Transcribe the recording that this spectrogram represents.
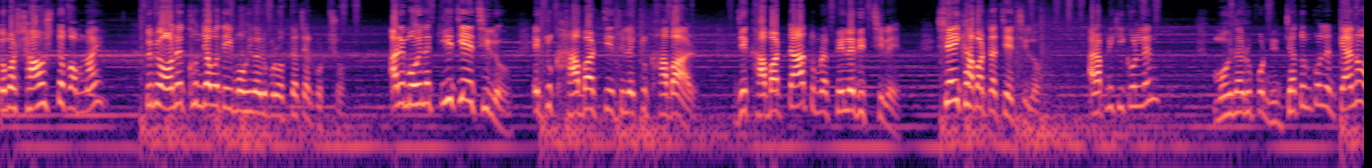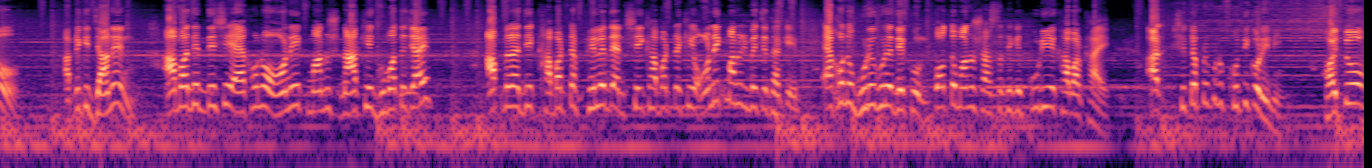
তোমার সাহস তো কম নয়। তুমি অনেকক্ষণ যাবত এই মহিলার উপর অত্যাচার করছ। আরে মহিলা কি চেয়েছিল? একটু খাবার চেয়েছিল একটু খাবার। যে খাবারটা তোমরা ফেলে দিচ্ছিলে সেই খাবারটা চেয়েছিল। আর আপনি কি করলেন? মহিলার উপর নির্যাতন করলেন কেন? আপনি কি জানেন? আমাদের দেশে এখনও অনেক মানুষ না খেয়ে ঘুমাতে যায়। আপনারা যে খাবারটা ফেলে দেন, সেই খাবারটা খেয়ে অনেক মানুষ বেঁচে থাকে। এখনও ঘুরে ঘুরে দেখুন কত মানুষ রাস্তা থেকে কুড়িয়ে খাবার খায়। আর সেটা আপনার কোনো ক্ষতি করেনি। হয়তো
